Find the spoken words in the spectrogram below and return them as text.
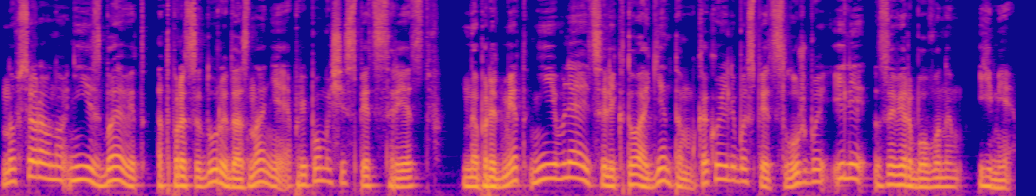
но все равно не избавит от процедуры дознания при помощи спецсредств на предмет, не является ли кто агентом какой-либо спецслужбы или завербованным ими.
